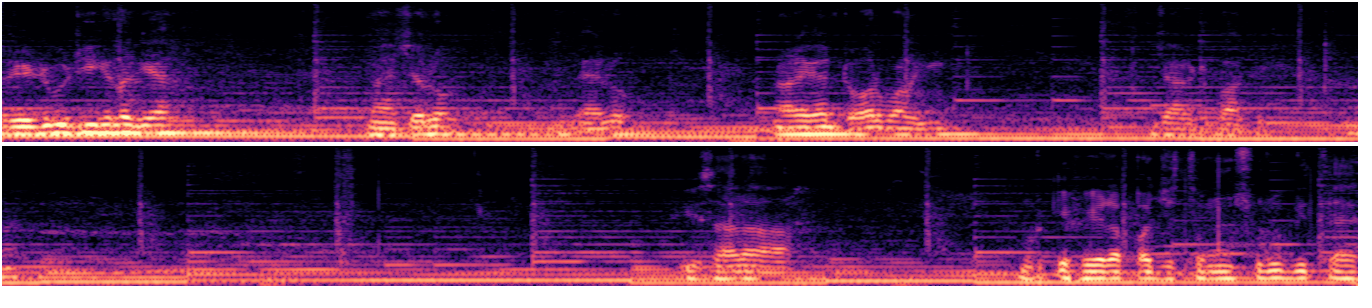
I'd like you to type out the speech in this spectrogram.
ਰੇਟ ਵੀ ਠੀਕ ਲੱਗਿਆ ਮੈਂ ਚਲੋ ਲੈ ਲਓ ਨਾਲੇ ਕਹਿੰਦਾ ਟੋਰ ਬਣ ਗਈ ਜਾਕਟ ਪਾ ਕੇ ਇਹ ਸਾਰਾ ਮੁੜ ਕੇ ਫੇਰ ਆਪਾਂ ਜਿੱਥੋਂ ਸ਼ੁਰੂ ਕੀਤਾ ਹੈ।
